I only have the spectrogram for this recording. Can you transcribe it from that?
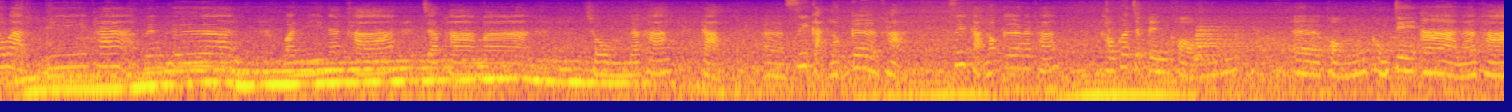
สวัสดีค่ะเพื่อนๆ วันนี้นะคะจะพามาชมนะคะกับซื้อกัดล็อกเกอร์ค่ะซื้อกัดล็อกเกอร์นะคะเขาก็จะเป็นของออของของ JR นะคะ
